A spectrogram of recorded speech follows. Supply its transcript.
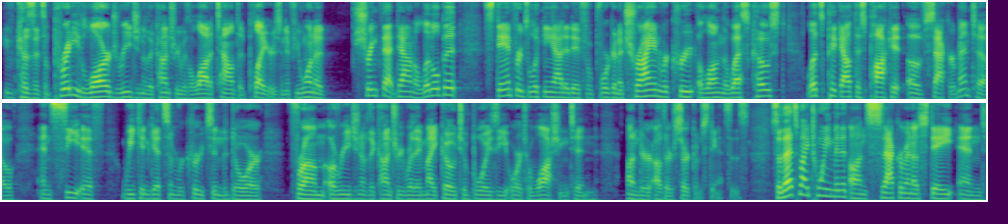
because it's a pretty large region of the country with a lot of talented players. And if you want to shrink that down a little bit, Stanford's looking at it if, we're going to try and recruit along the West Coast, let's pick out this pocket of Sacramento and see if we can get some recruits in the door from a region of the country where they might go to Boise or to Washington under other circumstances. So that's my 20 minutes on Sacramento State and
